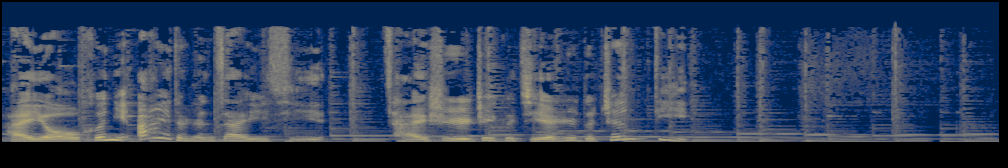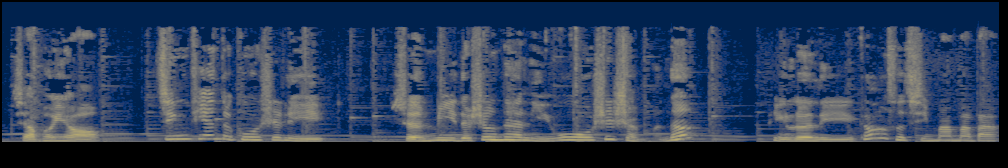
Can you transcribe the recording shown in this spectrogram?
还有和你爱的人在一起，才是这个节日的真谛。小朋友，今天的故事里，神秘的圣诞礼物是什么呢？评论里告诉琪妈妈吧。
